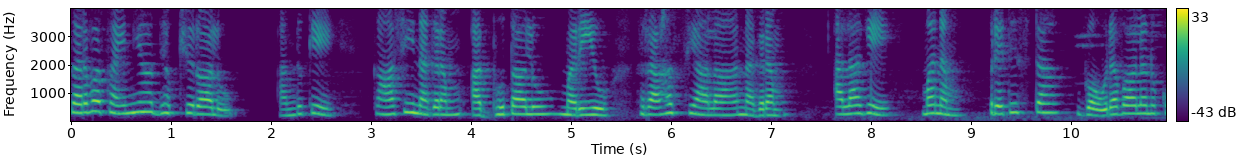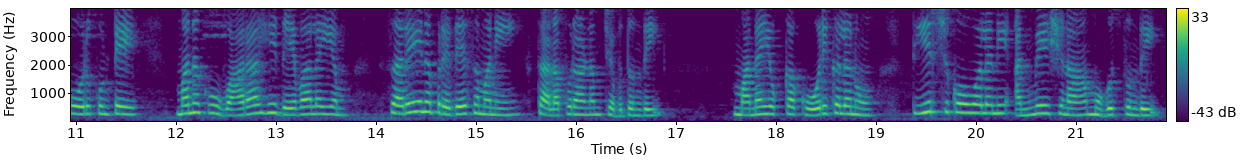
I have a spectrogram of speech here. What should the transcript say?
సర్వ సైన్యాధ్యక్షురాలు. అందుకే కాశీనగరం అద్భుతాలు మరియు రహస్యాల నగరం. అలాగే మనం ప్రతిష్ట గౌరవాలను కోరుకుంటే మనకు వారాహి దేవాలయం సరైన ప్రదేశమని స్థల పురాణం చెబుతుంది. మన యొక్క కోరికలను తీర్చుకోవాలని అన్వేషణ ముగుస్తుంది.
